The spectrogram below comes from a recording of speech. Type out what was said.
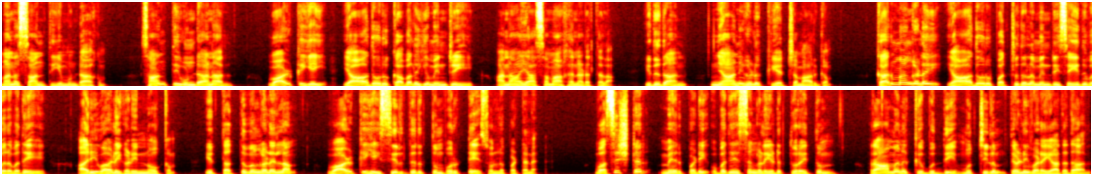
மனசாந்தியும் உண்டாகும். சாந்தி உண்டானால் வாழ்க்கையை யாதொரு கவலையுமின்றி அனாயாசமாக நடத்தலாம். இதுதான் ஞானிகளுக்கு ஏற்ற மார்க்கம். கர்மங்களை யாதொரு பற்றுதலுமின்றி செய்து வருவதே அறிவாளிகளின் நோக்கம். இத்தத்துவங்களெல்லாம் வாழ்க்கையை சீர்திருத்தும் பொருட்டே சொல்லப்பட்டன. வசிஷ்டர் மேற்படி உபதேசங்களை எடுத்துரைத்தும் ராமனுக்கு புத்தி முற்றிலும் தெளிவடையாததால்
